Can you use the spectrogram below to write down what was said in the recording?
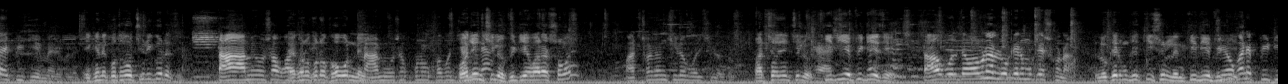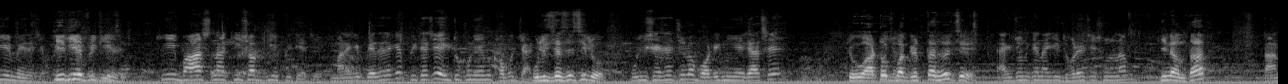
তাই পিটিয়ে মেরে ফেলেছে। এখানে কোথাও চুরি করেছে? তা আমি ওসব এখনও কোনো খবর নেই? না আমি ওসব কোনো খবর জানি কজন ছিল পিটিয়ে মারার সময়? পাঁচ ছজন ছিল বলছিল পাঁচ ছজন ছিল। কি হ্যাঁ। দিয়ে পিটিয়েছে? তাও বলতে পারব না লোকের মুখে শোনা। লোকের মুখে কি শুনলেন? কি দিয়ে যে পিটিয়েছে ওখানে পিটিয়ে মেরেছে। কি দিয়ে পিটিয়েছে? কি বাস না কি সব দিয়ে পিটেছে। মানে কি বেঁধে রেখে পিটেছে এইটুকুনি আমি খবর জানি। পুলিশ এসেছিল? পুলিশ এসেছিল বডি নিয়ে গেছে। কেউ আটক বা গ্রেপ্তার হয়েছে? একজনকে নাকি ধরেছে শুনলাম। কি নাম তার? তার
